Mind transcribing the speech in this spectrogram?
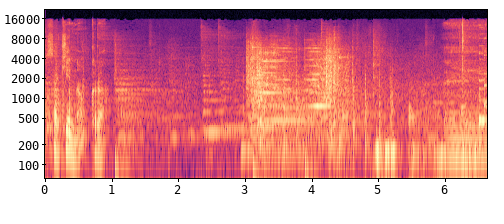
Es aquí, ¿no? Creo. Eh...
